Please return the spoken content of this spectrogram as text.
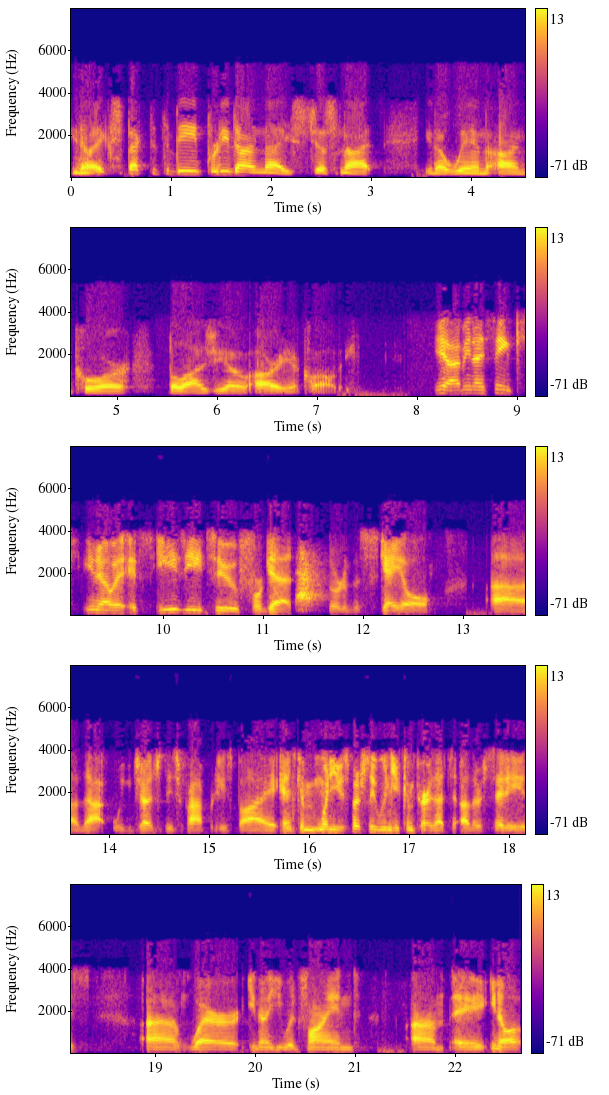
you know, expect it to be pretty darn nice, just not, you know, Wynn encore Bellagio aria quality. Yeah, I mean, I think you know it's easy to forget sort of the scale uh, that we judge these properties by, and com- when you, especially when you compare that to other cities, uh, where you know you would find um, a you know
